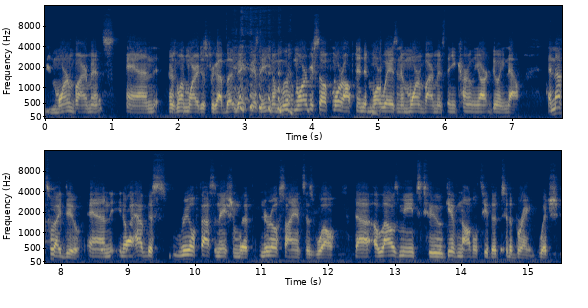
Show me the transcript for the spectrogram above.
in more environments. And there's one more I just forgot, but basically, you know, move more of yourself more often in more ways and in more environments than you currently aren't doing now. And that's what I do. And, you know, I have this real fascination with neuroscience as well that allows me to give novelty to, to the brain, which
